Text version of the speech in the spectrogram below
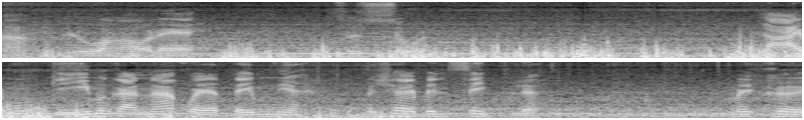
อะล้วงเอาเลย สุดๆ หลายมุงกีเหมือนกันนะกว่าจะเต็มเนี่ย ไม่ใช่เป็นสิบเลย ไม่เคย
